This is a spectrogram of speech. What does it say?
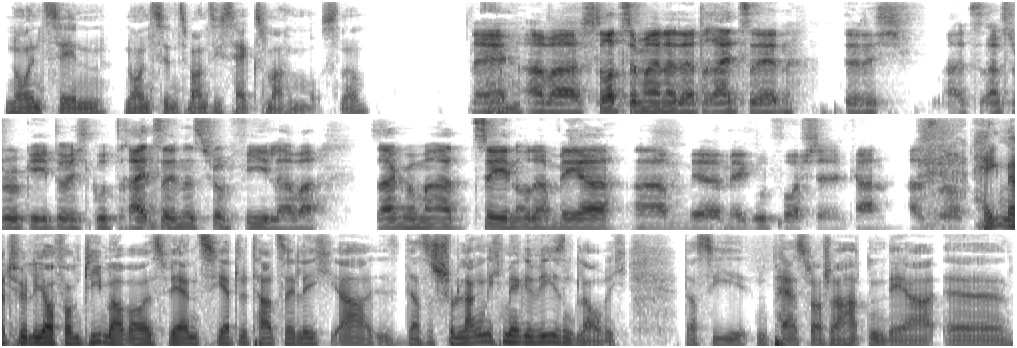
19, 19, 20 Sacks machen muss. Ne? Nee, ähm, aber ist trotzdem einer der 13, der ich als, als Rookie durch gut 13 ist schon viel, aber sagen wir mal, zehn oder mehr ähm, mir, mir gut vorstellen kann. Also Hängt natürlich auch vom Team, aber es wäre in Seattle tatsächlich, ja, das ist schon lange nicht mehr gewesen, glaube ich, dass sie einen Pass-Rusher hatten, der, äh,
